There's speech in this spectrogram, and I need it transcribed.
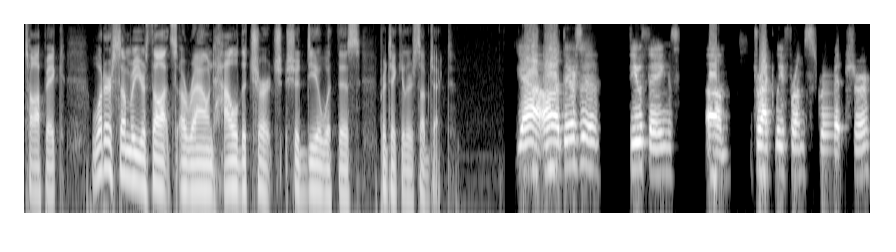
topic. What are some of your thoughts around how the church should deal with this particular subject? Yeah, uh, there's a few things um, directly from scripture.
